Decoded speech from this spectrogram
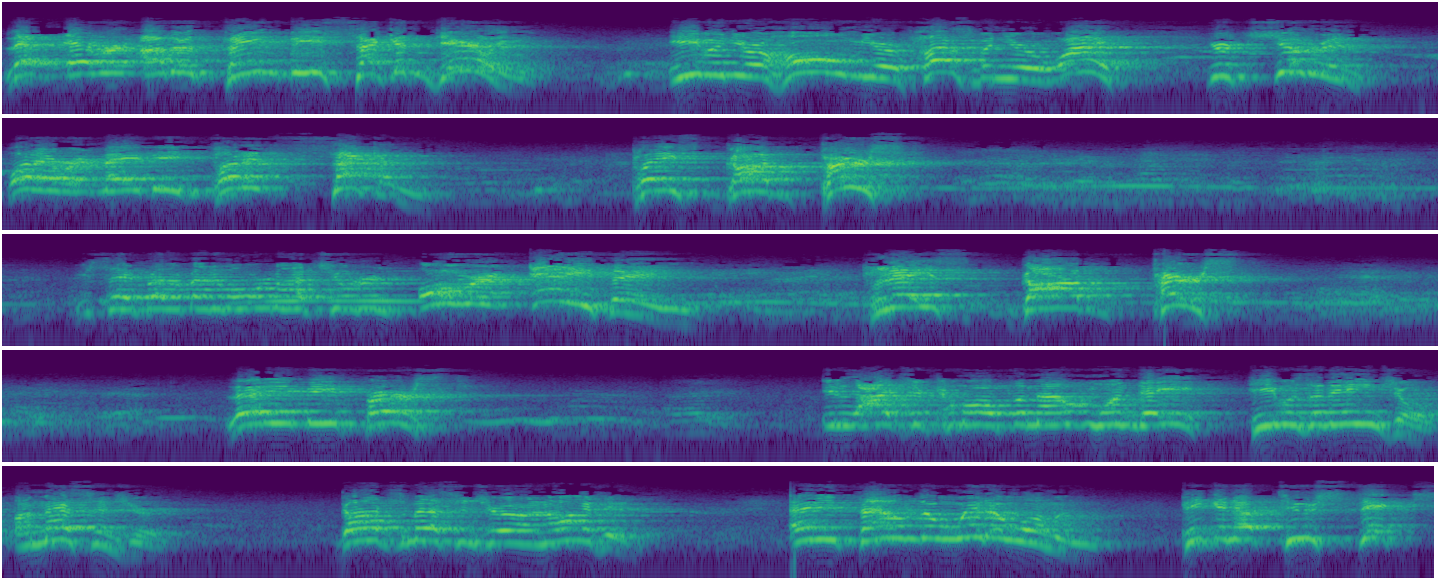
Let every other thing be secondarily. Even your home, your husband, your wife, your children, whatever it may be, put it second. Place God first. You say, Brother Branham, over my children, over anything. Place God first. Let Him be first. Elijah come off the mountain one day. He was an angel, a messenger. God's messenger anointed. And he found a widow woman picking up two sticks.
